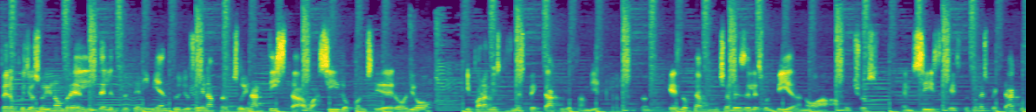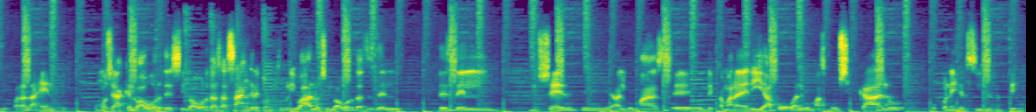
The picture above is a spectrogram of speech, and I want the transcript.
Pero pues yo soy un hombre del, del entretenimiento, yo soy, una, soy un artista, o así lo considero yo. Y para mí esto es un espectáculo también, Entonces, que es lo que muchas veces les olvida, ¿no? A, a, muchos MCs, que esto es un espectáculo para la gente, como sea que lo abordes, si lo abordas a sangre con tu rival o si lo abordas desde el, desde el no sé, desde algo más eh, de camaradería o algo más musical o, o, con ejercicios, en fin.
